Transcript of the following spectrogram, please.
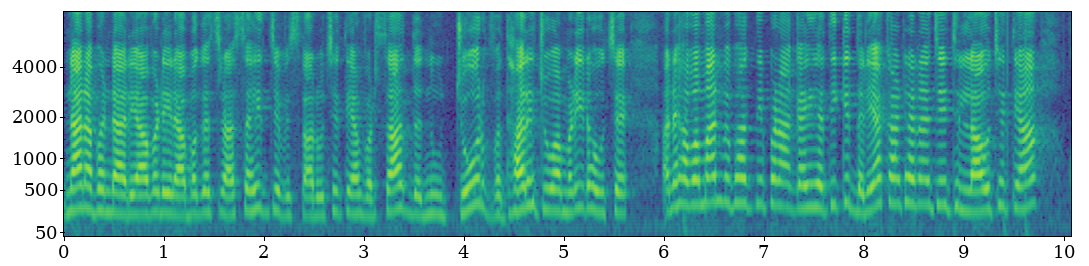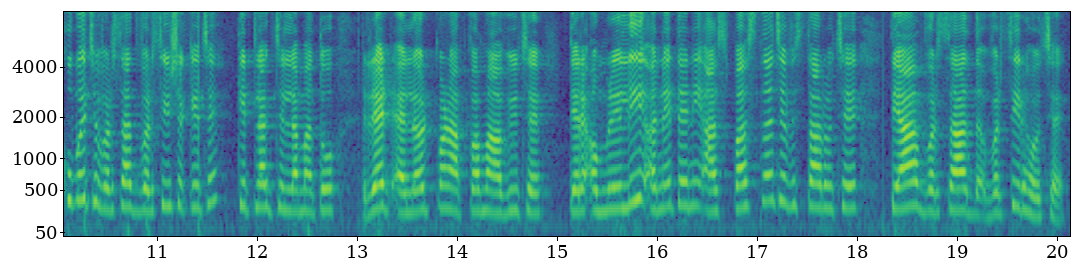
નાના ભંડારિયા વડેરા, બગસરા સહિત જે વિસ્તારો છે, ત્યાં વરસાદનું જોર વધારે જોવા મળી રહ્યું છે. અને હવામાન વિભાગની પણ આગાહી હતી કે દરિયાકાંઠાના જે જિલ્લાઓ છે, ત્યાં ખૂબ જ વરસાદ વરસી શકે છે. કેટલાક જિલ્લામાં તો રેડ એલર્ટ પણ આપવામાં આવ્યું છે. ત્યારે અમરેલી અને તેની આસપાસના જે વિસ્તારો છે, ત્યાં વરસાદ વરસી રહ્યો છે.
